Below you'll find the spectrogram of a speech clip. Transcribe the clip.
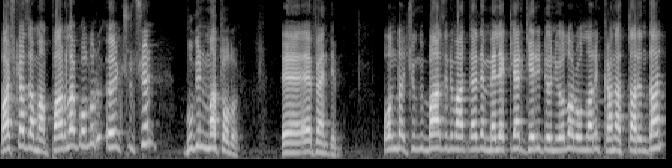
başka zaman parlak olur, ölçülsün, bugün mat olur. E, efendim. Onda çünkü bazı rivayetlerde melekler geri dönüyorlar onların kanatlarından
